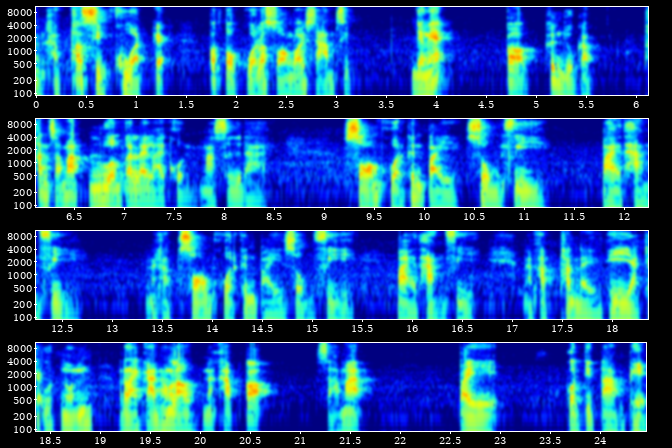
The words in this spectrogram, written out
นะครับถ้า 10 ขวดเนี่ยก็ตกขวดละ 230 อย่างเนี้ยก็ขึ้นอยู่กับท่านสามารถรวมกันหลาย ๆ คนมาซื้อได้ 2 ขวดขึ้นไปส่งฟรีปลายทางฟรีนะครับสองขวดขึ้นไปส่งฟรีปลายทางฟรีนะครับท่านใดที่อยากจะอุดหนุนรายการของเรานะครับ ก็สามารถไปกดติดตามเพจ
